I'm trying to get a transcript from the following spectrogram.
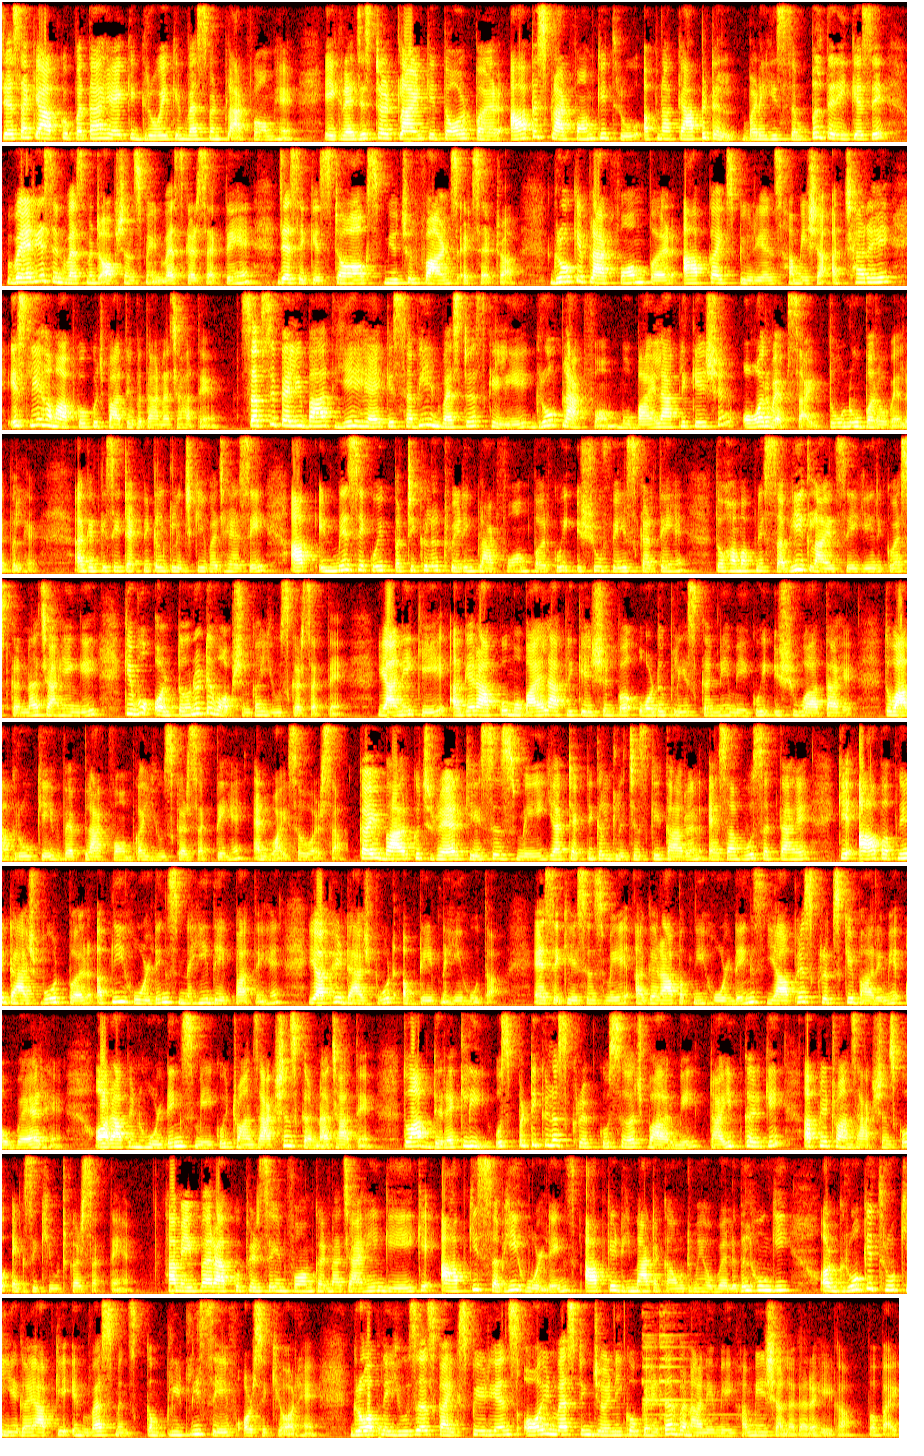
जैसा कि आपको पता है कि ग्रो एक इन्वेस्टमेंट प्लेटफॉर्म है। एक रजिस्टर्ड क्लाइंट के तौर पर आप इस प्लेटफॉर्म के थ्रू अपना कैपिटल बड़े ही सिंपल तरीके से वेरियस इन्वेस्टमेंट ऑप्शंस में इन्वेस्ट कर सकते हैं, जैसे कि stocks mutual funds etcetera Groww के प्लेटफॉर्म पर आपका एक्सपीरियंस हमेशा अच्छा रहे, इसलिए हम आपको कुछ बातें बताना चाहते हैं। सबसे पहली बात यह है कि सभी इन्वेस्टर्स के लिए ग्रो प्लेटफॉर्म मोबाइल एप्लीकेशन और वेबसाइट दोनों पर अवेलेबल है। अगर किसी टेक्निकल ग्लिच की वजह से आप इनमें से कोई पर्टिकुलर ट्रेडिंग प्लेटफॉर्म पर कोई इशू फेस करते हैं तो हम अपने सभी क्लाइंट से ये रिक्वेस्ट करना चाहेंगे कि वो ऑल्टरनेटिव ऑप्शन का यूज़ कर सकते हैं। यानी कि अगर आपको मोबाइल एप्लीकेशन पर ऑर्डर प्लेस करने में कोई इशू आता है तो आप ग्रो के वेब प्लेटफॉर्म का यूज़ कर सकते हैं एंड वाइस वर्सा कई बार कुछ रेयर केसेस में या टेक्निकल ग्लिचेस के कारण ऐसा हो सकता है कि आप अपने डैशबोर्ड पर अपनी होल्डिंग्स नहीं देख पाते हैं या फिर डैशबोर्ड अपडेट नहीं होता। ऐसे केसेस में अगर आप अपनी होल्डिंग्स या फिर स्क्रिप्ट के बारे में अवेयर हैं और आप इन होल्डिंग्स में कोई ट्रांजैक्शन करना चाहते हैं तो आप डायरेक्टली उस पर्टिकुलर स्क्रिप्ट को सर्च बार में टाइप करके अपने ट्रांजैक्शन को एग्जीक्यूट कर सकते हैं। हम एक बार आपको फिर से इन्फॉर्म करना चाहेंगे कि आपकी सभी होल्डिंग्स आपके डीमैट अकाउंट में अवेलेबल होंगी और ग्रो के थ्रू किए गए आपके इन्वेस्टमेंट्स कंप्लीटली सेफ़ और सिक्योर हैं। ग्रो अपने यूज़र्स का एक्सपीरियंस और इन्वेस्टिंग जर्नी को बेहतर बनाने में हमेशा लगा रहेगा। By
